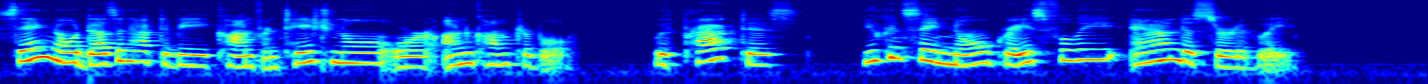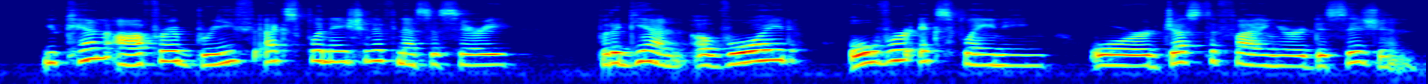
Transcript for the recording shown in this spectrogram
Saying no doesn't have to be confrontational or uncomfortable. With practice, you can say no gracefully and assertively. You can offer a brief explanation if necessary, but again, avoid over explaining or justifying your decision.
